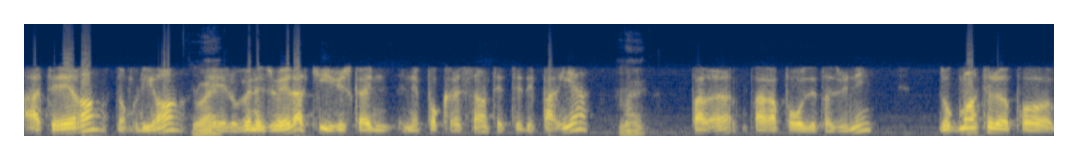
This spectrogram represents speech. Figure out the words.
à Téhéran, donc l'Iran, ouais. et le Venezuela, qui jusqu'à une, une, époque récente étaient des parias ouais. par, hein, par rapport aux États-Unis, d'augmenter leur pro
